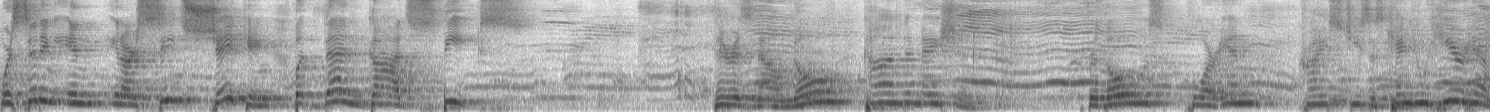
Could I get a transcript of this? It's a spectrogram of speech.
we're sitting in, in our seats shaking, but then God speaks. There is now no condemnation for those who are in Christ Jesus. Can you hear him?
